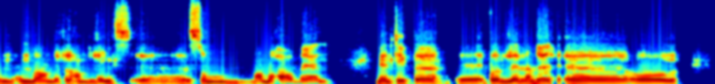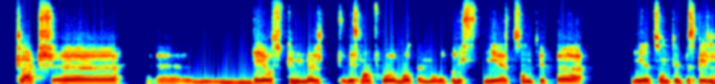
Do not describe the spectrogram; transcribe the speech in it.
en, en vanlig forhandling eh, som man må ha med en, med en type på en leverandør. og klart Det er jo skummelt hvis man får en, måte, en monopolist i et sånn type, sånn type spill.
